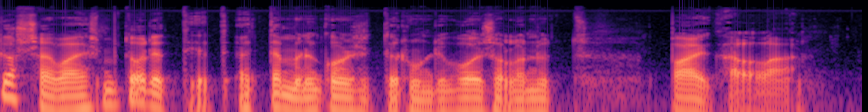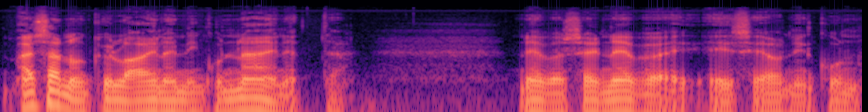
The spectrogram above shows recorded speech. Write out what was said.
Jossain vaiheessa me todettiin, että, että tämmöinen konserttirundi voisi olla nyt paikallaan. Mä sanon kyllä aina niin kuin näin, että never say never, ei, ei se ole niin kuin,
